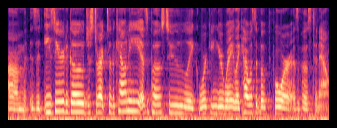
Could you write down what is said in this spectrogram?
Um, is it easier to go just direct to the county as opposed to like working your way? Like, how was it before as opposed to now?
